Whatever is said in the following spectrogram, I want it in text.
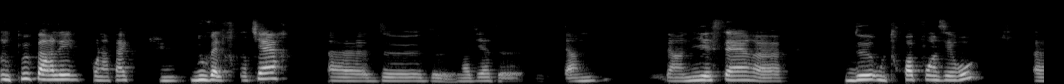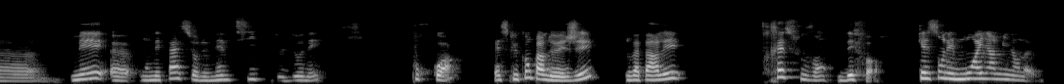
On peut parler pour l'impact d'une nouvelle frontière, euh, de, on va dire d'un ISR 2 euh, ou 3.0, euh, mais on n'est pas sur le même type de données. Pourquoi Parce que quand on parle de ESG, on va parler très souvent d'efforts. Quels sont les moyens mis en œuvre?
